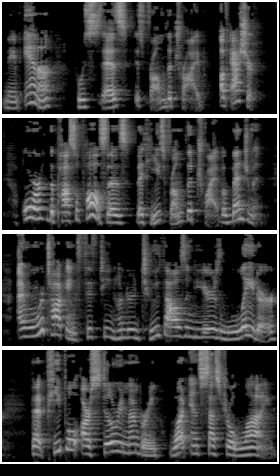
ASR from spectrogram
named Anna who says is from the tribe of Asher. Or the Apostle Paul says that he's from the tribe of Benjamin. And when we're talking 1500, 2000 years later, that people are still remembering what ancestral line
